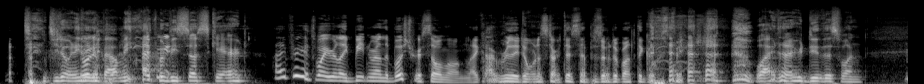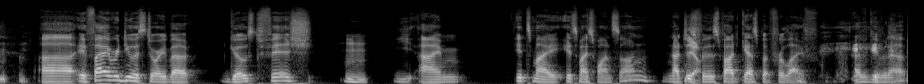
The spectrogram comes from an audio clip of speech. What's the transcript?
do you know anything about me? I would be so scared. I, figure it's why you're like beating around the bush for so long. Like, I really don't want to start this episode about the ghost fish. Why did I do this one? Uh, if I ever do a story about ghost fish, I'm. It's my it's my swan song, not just Yeah. for this podcast, but for life. I've given up.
